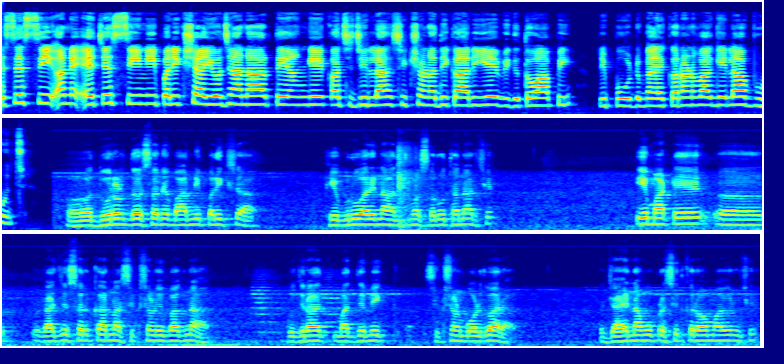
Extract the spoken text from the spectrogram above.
એસએસસી અને એચએસસીની પરીક્ષા યોજાનાર તે અંગે કચ્છ જિલ્લા શિક્ષણ અધિકારીએ વિગતો આપી. Report by Karan Vaghela, Bhuj. ધોરણ દસ અને બારની પરીક્ષા ફેબ્રુઆરીના અંતમાં શરૂ થનાર છે. એ માટે રાજ્ય સરકારના શિક્ષણ વિભાગના ગુજરાત માધ્યમિક શિક્ષણ બોર્ડ દ્વારા જાહેરનામું પ્રસિદ્ધ કરવામાં આવેલું છે.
